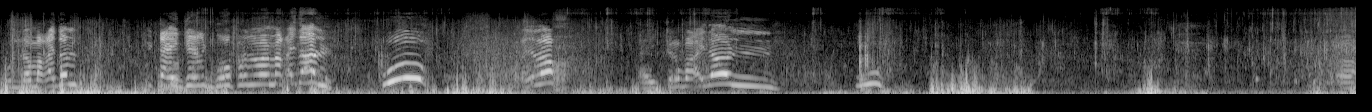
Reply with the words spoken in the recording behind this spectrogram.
Pula mga idol. Tiger gopher naman mga idol. Woo! Mga idol oh. Tiger mga idol. Woo! Ah.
